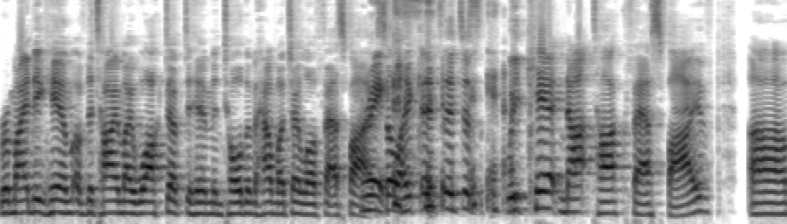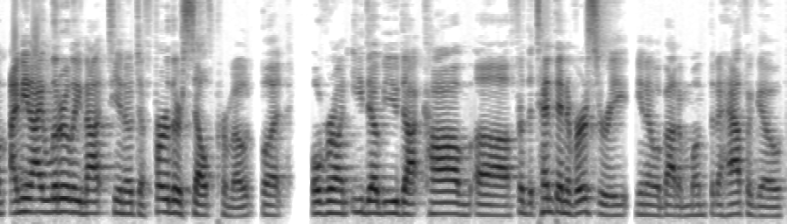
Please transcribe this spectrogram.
reminding him of the time I walked up to him and told him how much I love Fast Five. Right. So like it's it just yeah. we can't not talk Fast Five. Um, I mean, I literally not you know to further self promote, but over on EW.com uh, for the 10th anniversary, you know, about a month and a half ago,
